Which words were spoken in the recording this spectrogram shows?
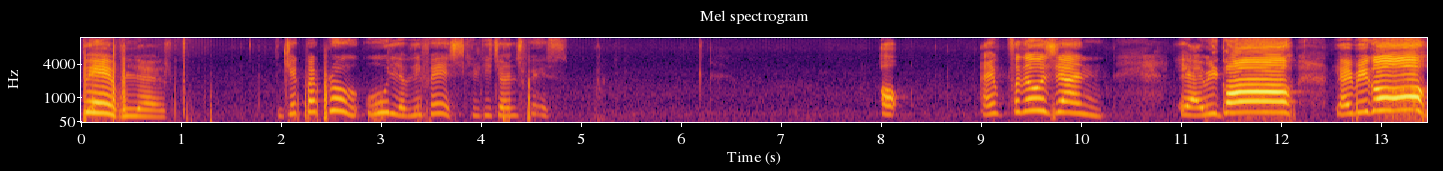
babe left. Jetpack Pro. Ooh, lovely face. Kitty Chan's face. Oh, I'm frozen. Let me go. Let me go.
